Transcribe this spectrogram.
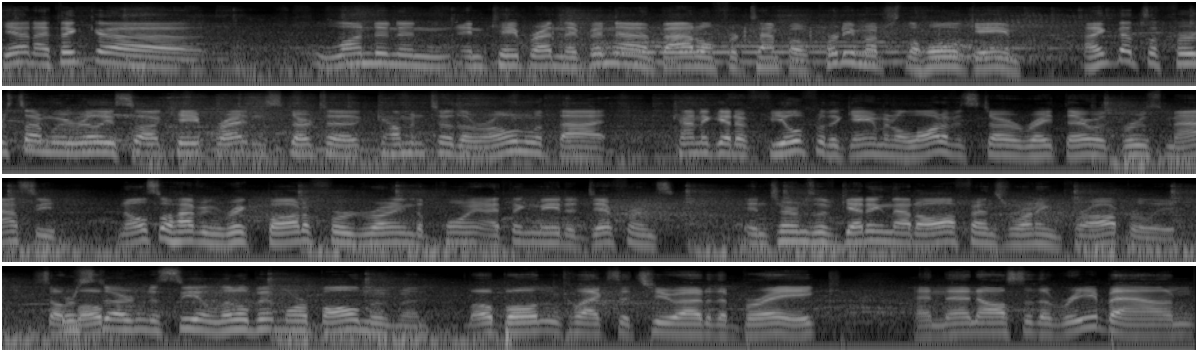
Yeah, and I think uh, London and, and, Cape Breton, they've been in a battle for tempo pretty much the whole game. I think that's the first time we really saw Cape Breton start to come into their own with that, kind of get a feel for the game, and a lot of it started right there with Bruce Massey. And also having Rick Bodiford running the point, I think made a difference in terms of getting that offense running properly. So we're Mo- starting to see a little bit more ball movement. Mo Bolden collects a two out of the break. And then also the rebound.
